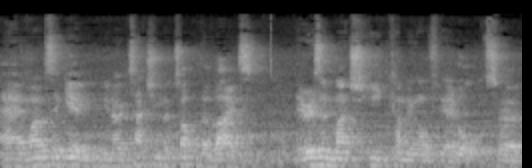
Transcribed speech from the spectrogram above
and once again, you know, touching the top of the lights, there isn't much heat coming off here at all. So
